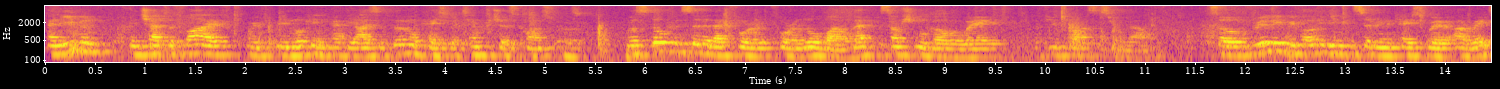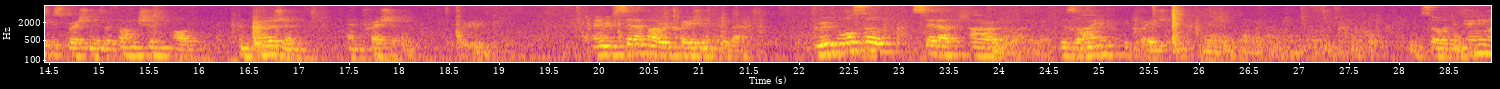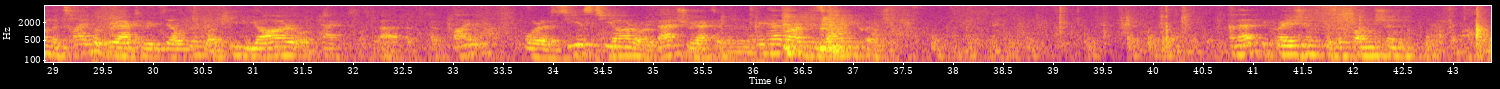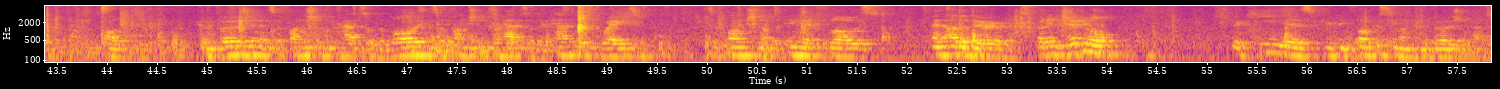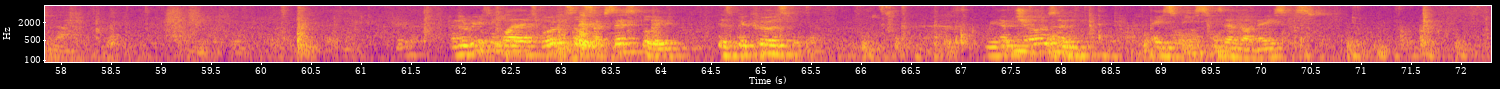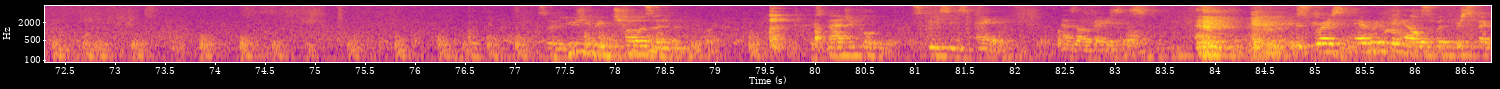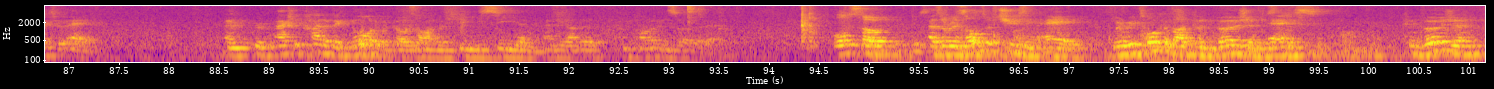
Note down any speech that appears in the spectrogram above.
And even in chapter 5, we've been looking at the isothermal case where temperature is constant. We'll still consider that for, for a little while. That assumption will go away a few classes from now. So really, we've only been considering the case where our rate expression is a function of conversion and pressure. And we've set up our equation for that. We've also set up our design equation. So depending on the type of reactor we've dealt with, a PBR or packed uh, a pipe, or a CSTR or a batch reactor, we have our design equation. And that equation is a function of conversion, it's a function perhaps of the volume, it's a function perhaps of the catalyst weight, it's a function of the inlet flows, and other variables. But in general, the key is we've been focusing on conversion to now. And the reason why that's worked so successfully is because we have chosen a species as our basis. So usually we've chosen this magical species A as our basis. And expressed everything else with respect to A. And we've actually kind of ignored what goes on with B, C, and, and the other components over there. Also, as a result of choosing A, when we talk about conversion X, conversion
